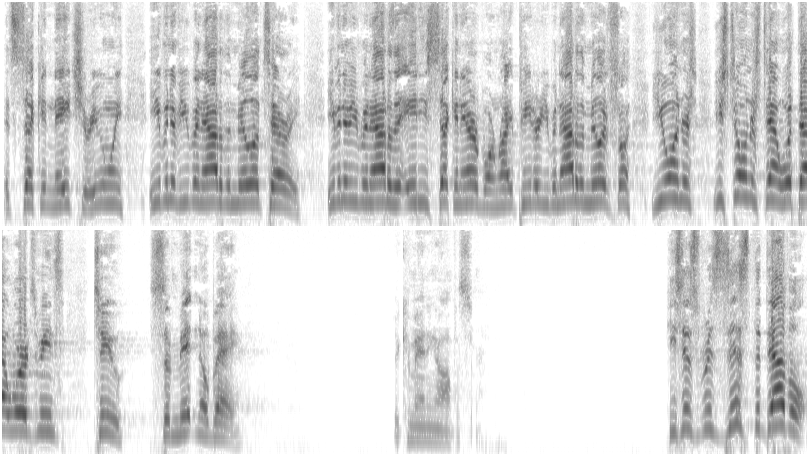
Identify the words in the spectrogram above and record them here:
It's second nature. Even, when, even if you've been out of the military, even if you've been out of the 82nd Airborne, right, Peter? You've been out of the military, so you, under, you still understand what that word means to submit and obey your commanding officer. He says, resist the devil,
